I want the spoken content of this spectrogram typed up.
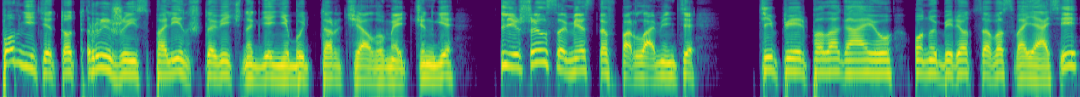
Помните тот рыжий исполин, что вечно где-нибудь торчал в Мэтчинге? Лишился места в парламенте. Теперь, полагаю, он уберется во свояси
